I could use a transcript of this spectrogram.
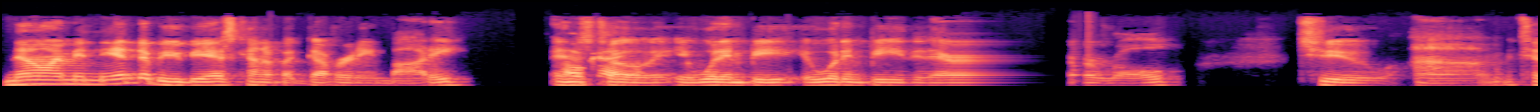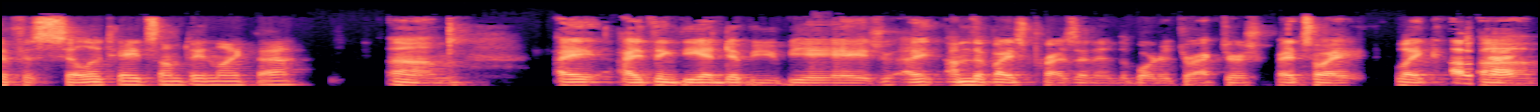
No, I mean the NWBA is kind of a governing body, and okay. so it wouldn't be it wouldn't be their role to um, to facilitate something like that. Um, I, I think the NWBA is, I, am the vice president of the board of directors, right? So I like, okay. um,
